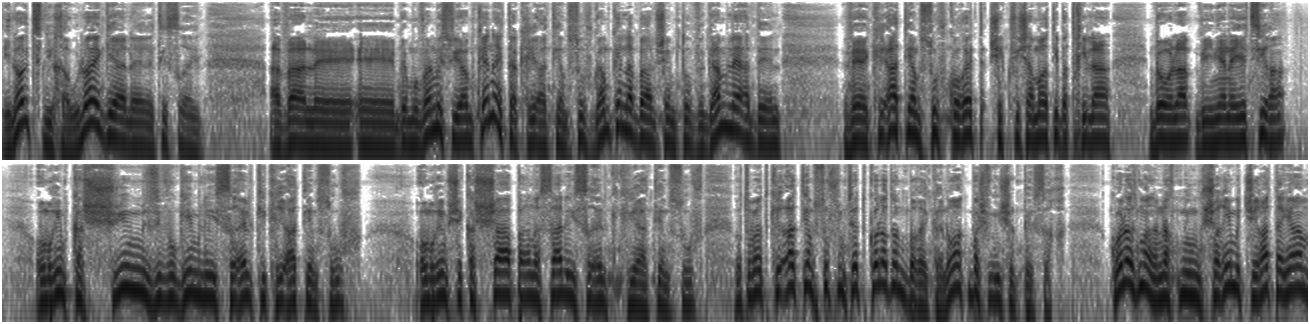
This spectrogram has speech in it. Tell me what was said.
היא לא הצליחה, הוא לא הגיע לארץ ישראל. אבל אה, אה, במובן מסוים כן הייתה קריאת ים סוף, גם כן לבעל שם טוב וגם לאדל. וקריאת ים סוף קורית, שכפי שאמרתי בתחילה, בעולם, בעניין היצירה. אומרים קשים זיווגים לישראל כקריאת ים סוף. אומרים שקשה הפרנסה לישראל כקריאת ים סוף. זאת אומרת, קריאת ים סוף נמצאת כל הזמן ברקע, לא רק בשביעי של פסח. כל הזמן אנחנו שרים את שירת הים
